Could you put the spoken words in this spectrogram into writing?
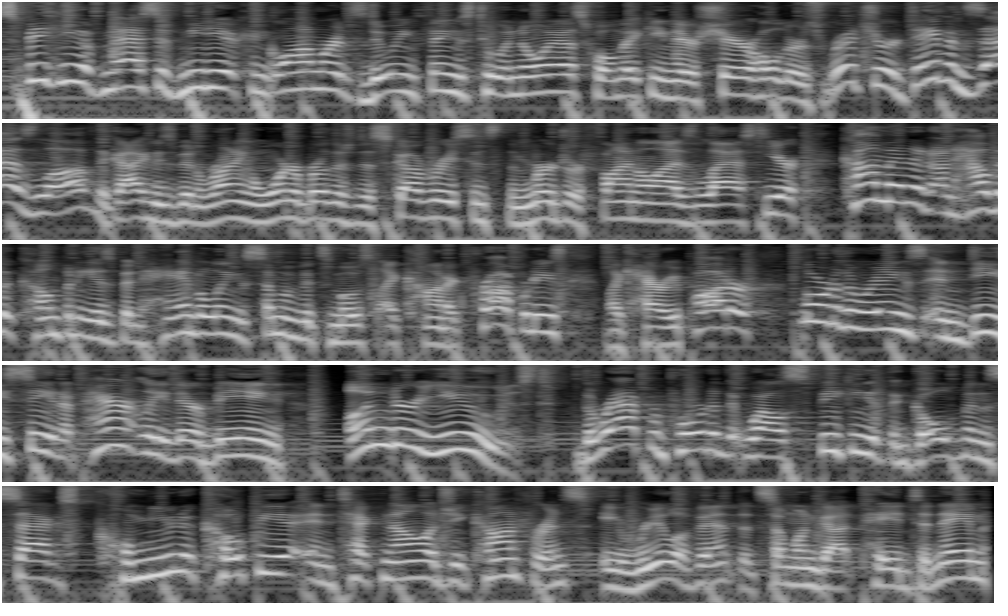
Speaking of massive media conglomerates doing things to annoy us while making their shareholders richer, David Zaslav, the guy who's been running Warner Brothers Discovery since the merger finalized last year, commented on how the company has been handling some of its most iconic properties like Harry Potter, Lord of the Rings, and DC, and apparently they're being underused. The Wrap reported that while speaking at the Goldman Sachs Communacopia and Technology Conference, a real event that someone got paid to name,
